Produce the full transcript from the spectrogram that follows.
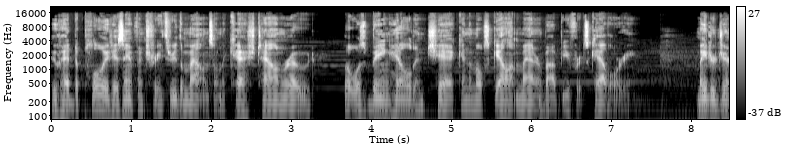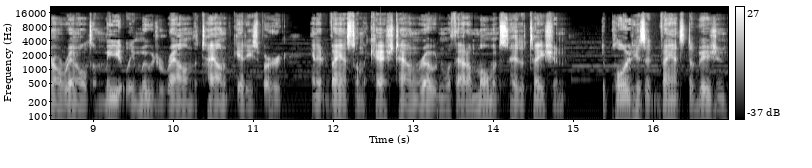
who had deployed his infantry through the mountains on the Cashtown Road, but was being held in check in the most gallant manner by Buford's cavalry. Major General Reynolds immediately moved around the town of Gettysburg and advanced on the Cashtown Road and without a moment's hesitation deployed his advanced division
